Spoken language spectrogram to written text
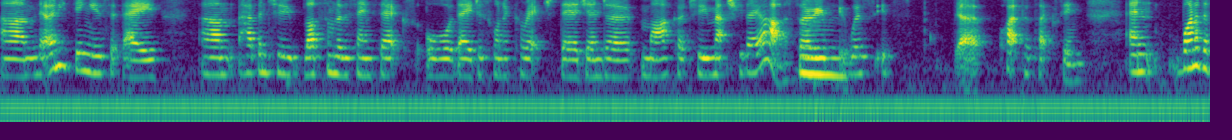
Um, the only thing is that they um, happen to love someone of the same sex or they just want to correct their gender marker to match who they are. So it was it's uh, quite perplexing. And one of the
